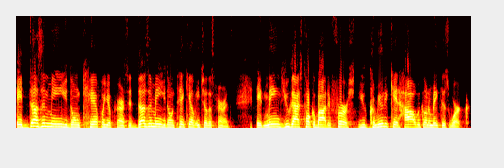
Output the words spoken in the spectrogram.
It doesn't mean you don't care for your parents. It doesn't mean you don't take care of each other's parents. It means you guys talk about it first. You communicate how we're going to make this work.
